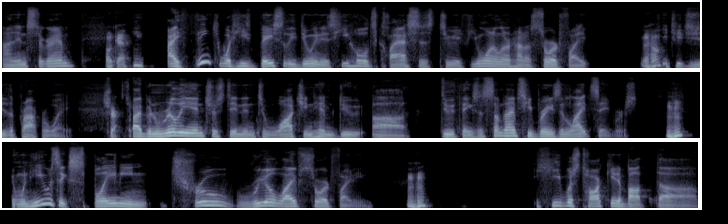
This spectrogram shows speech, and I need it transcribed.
on instagram okay he, I think what he's basically doing is he holds classes to if you want to learn how to sword fight, Uh-huh. he teaches you the proper way. sure So I've been really interested into watching him do uh do things, and sometimes he brings in lightsabers. Mhm. And when he was explaining true real life sword fighting, Mhm. He was talking about the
